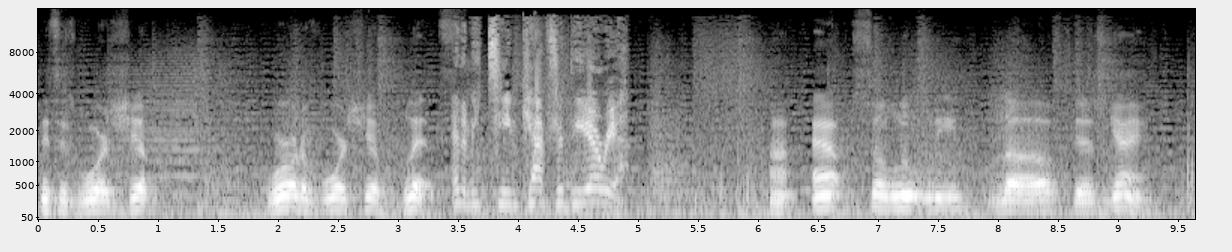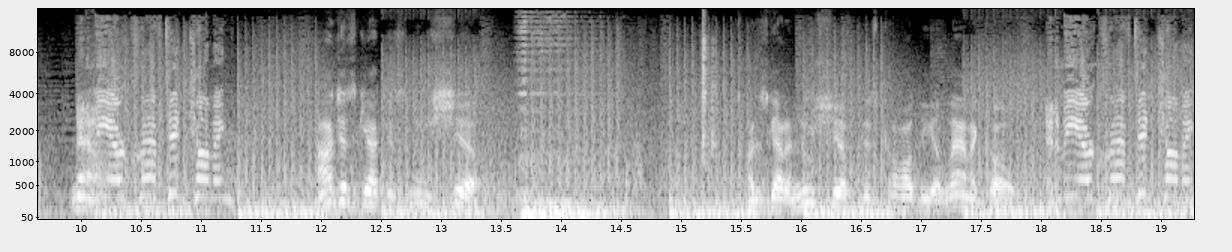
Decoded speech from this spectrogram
this is Warship, World of Warship Blitz. Enemy team captured the area. I absolutely love this game. Enemy aircraft incoming. I just got this new ship. I just got a new ship that's called the Atlantico. Enemy aircraft incoming.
